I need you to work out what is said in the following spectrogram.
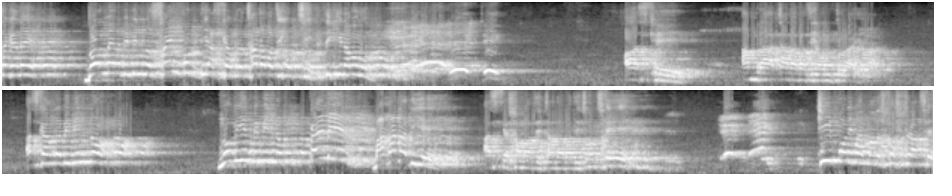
সেখানে ধর্মের বিভিন্ন সাইনবোর্ড দিয়ে আজকে আমরা কিনা বলুন? ঠিক আজকে আমরা চাঁদাবাজির অন্তরায় আজকে আমরা বিভিন্ন নবীর বিভিন্ন প্রেমের বাহানা দিয়ে আজকে সমাজে চাঁদাবাজি চলছে। কি পরিমাণ মানুষ কষ্টে আছে?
